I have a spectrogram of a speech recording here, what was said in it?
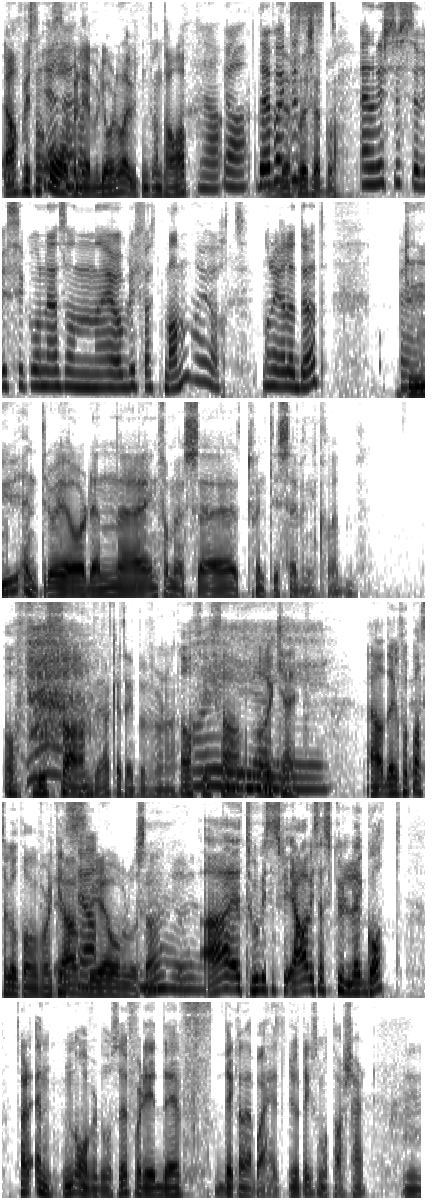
Ja, Hvis han overlever de årene da, uten frontallapp. Ja. Ja, det er får vi faktisk se på. En av de største risikoene er, sånn, er å bli født mann, har jeg hørt. Når det gjelder død. Du endte jo i år den uh, infamøse 27 Club. Å, fy faen. Det har ikke jeg tenkt på før nå. Å, fy faen. OK. Ja, Dere får passe godt på meg, folkens. Ja, Blir det overdose? Ja, jeg tror hvis jeg skulle, ja, hvis jeg skulle gått, så er det enten overdose, fordi det, det kan jeg bare helt lurt liksom, å ta sjøl. Mm.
